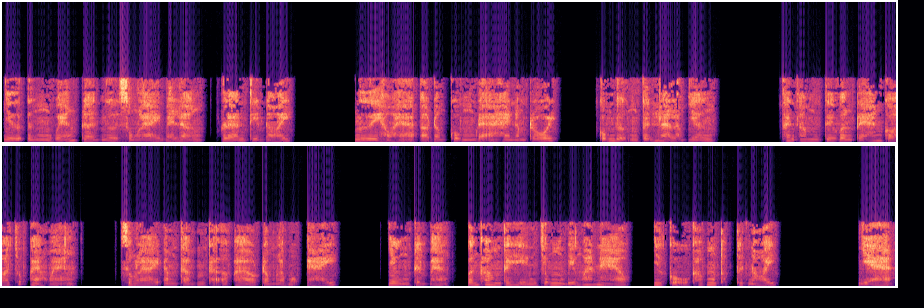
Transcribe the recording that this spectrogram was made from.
như ưng quán trên người Xuân Lai mấy lần, lên tiếng nói. Người hầu hạ ở Đông Cung đã hai năm rồi, cũng được tính là lão nhân. Thanh âm tiêu vân tráng có chút hòa hoãn, Xuân Lai âm thầm thở vào trong lòng một cái, nhưng trên mạng vẫn không thể hiện chúng biến hóa nào, như cụ không thúc thích nói. Dạ,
